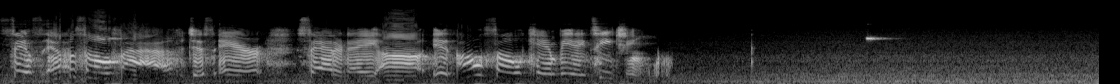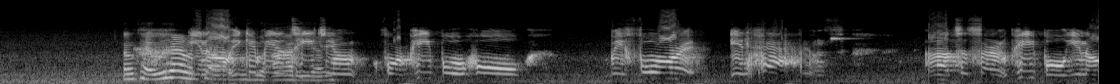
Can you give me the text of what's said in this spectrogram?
since episode five just aired Saturday, uh, it also can be a teaching. Okay, we have a You know, it can be a audio. teaching for people who, before it happens, uh, to certain people, you know,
